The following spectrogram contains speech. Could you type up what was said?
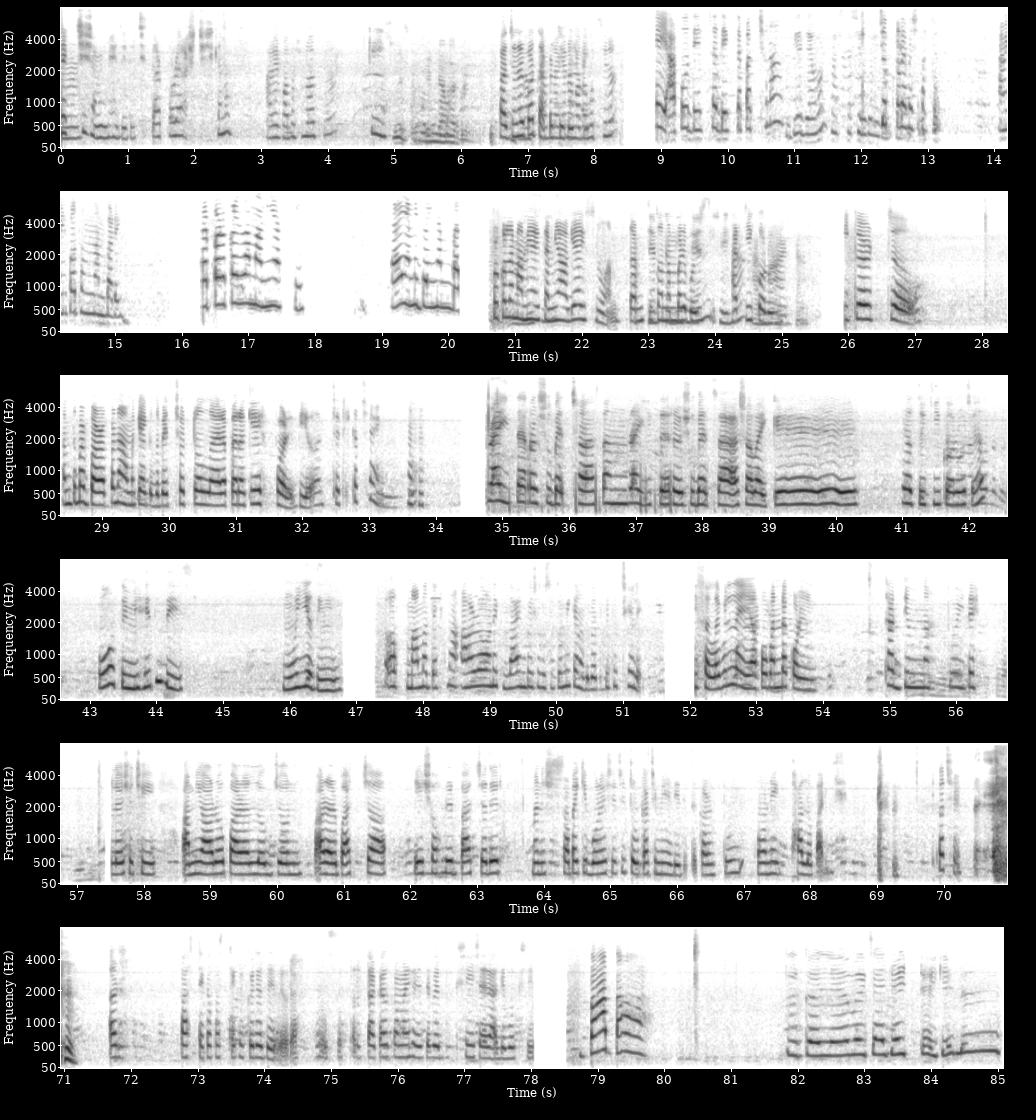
দেখছিস আমি মেহেদি দিচ্ছি। তারপরে আসছিস কেন? আরে কথা শোনা যাচ্ছে না? কি পাঁচজনের পর তারপর তুই কথা বসবি। বলছি না? এই আপু দিচ্ছে দেখতে পাচ্ছ না? যে যেমন হাসতে শুরু করে চুপ করে বসে থাকো। আমি প্রথম নাম্বারে। তারপর করলাম আমি আগে আইছিলাম। তা আমি নম্বরে বসছি। আর কি করুন কি করছ? আমি তোমার বাড়াপা না আমাকে একদম ছোট্ট লায়রা প্যারাকে পরে দিও। আচ্ছা ঠিক আছে? রাইতের শুভেচ্ছা সানরাইতের শুভেচ্ছা সবাইকে। তুই কি করো ও তুই মেহেদি দিস? মুইয়ে দিন ও মামা দেখ না আরও অনেক লাইন বসে গেছে। তুমি কেন দেবে? তুমি তো ছেলে। সাল্লাই বললে অপমানটা করলি। থাক দিম না তুই দে। চলে এসেছি। আমি আরও পাড়ার লোকজন, পাড়ার বাচ্চা, এই শহরের বাচ্চাদের মানে সবাইকে বলে এসেছি তোর কাছে মেহেদি দিতে, কারণ তুই অনেক ভালো পারিস। ঠিক আছে? আর পাঁচ টাকা পাঁচ টাকা করে দেবে ওরা। তার টাকা কামাই হয়ে যাবে, বকশিস আর আগে বকশিস। বাবা! কি করলে আমার চার্জারটা গেল?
